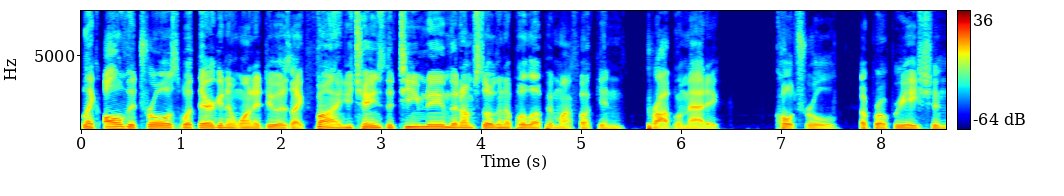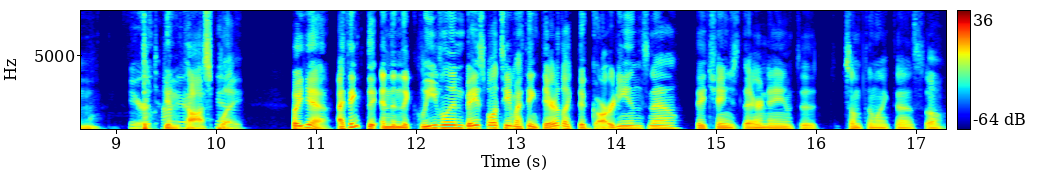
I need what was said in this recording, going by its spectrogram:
like all the trolls, what they're gonna want to do is like, fine, you change the team name, then I'm still gonna pull up in my fucking problematic cultural appropriation fucking cosplay. But yeah, I think the and then the Cleveland baseball team, I think they're like the Guardians now. They changed their name to something like that. So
